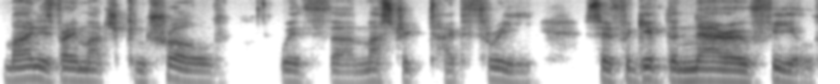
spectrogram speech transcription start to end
Mine is very much controlled with uh, Maastricht type 3, so forgive the narrow field.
